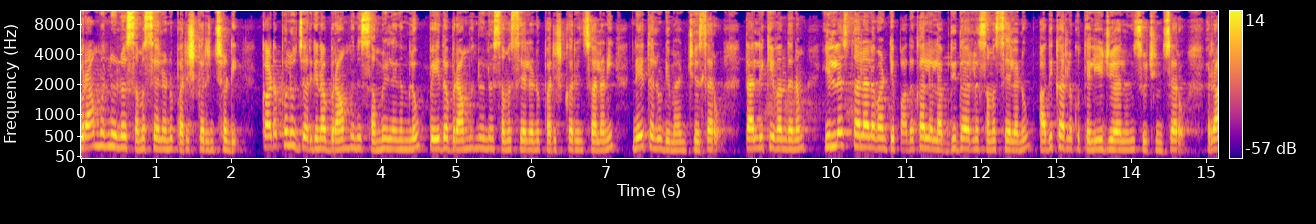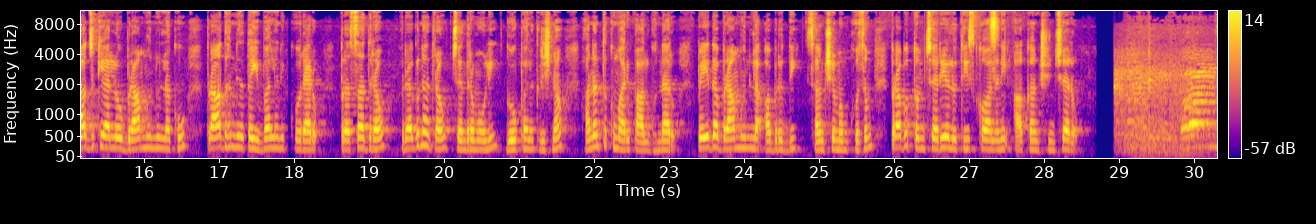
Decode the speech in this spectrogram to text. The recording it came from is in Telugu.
బ్రాహ్మణుల సమస్యలను పరిష్కరించండి. కడపలో జరిగిన బ్రాహ్మణ సమ్మేళనంలో పేద బ్రాహ్మణుల సమస్యలను పరిష్కరించాలని నేతలు డిమాండ్ చేశారు. తల్లికి వందనం ఇళ్ళ స్థలాల వంటి పథకాల లబ్ధిదారుల సమస్యలను అధికారులకు తెలియజేయాలని సూచించారు. రాజకీయాల్లో బ్రాహ్మణులకు ప్రాధాన్యత ఇవ్వాలని కోరారు. ప్రసాదరావు రఘునాథరావు చంద్రమౌళి గోపాలకృష్ణ అనంతకుమారి పాల్గొన్నారు. పేద బ్రాహ్మణుల అభివృద్ధి సంక్షేమం కోసం ప్రభుత్వం చర్యలు తీసుకోవాలని ఆకాంక్షించారు.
